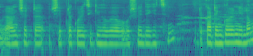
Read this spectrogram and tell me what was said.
আমরা আনসারটা শেপটা করেছি কীভাবে অবশ্যই দেখেছেন। এটা কাটিং করে নিলাম।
